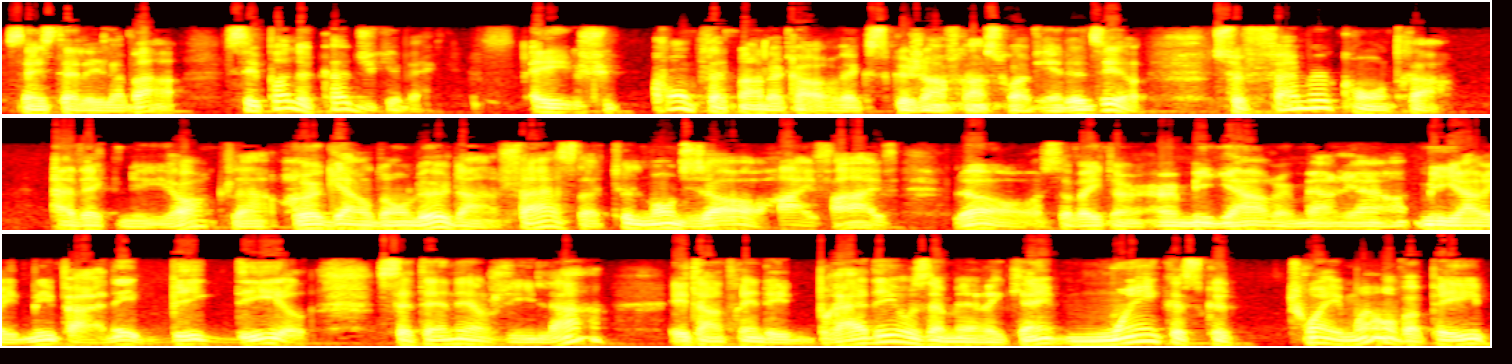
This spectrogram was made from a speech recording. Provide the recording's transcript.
s'installer là-bas. C'est pas le cas du Québec. Et je suis complètement d'accord avec ce que Jean-François vient de dire. Ce fameux contrat avec New York, là, regardons-le dans le face, là, tout le monde dit, oh, high five, là, ça va être un, un milliard, un milliard, milliard et demi par année, big deal. Cette énergie-là est en train d'être bradée aux Américains, moins que ce que toi et moi, on va payer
